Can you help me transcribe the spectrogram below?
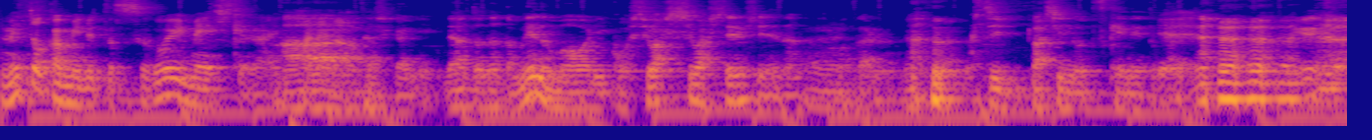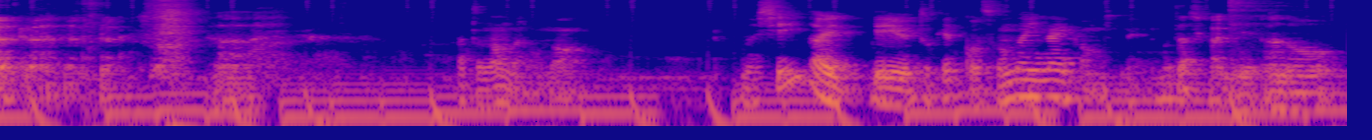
目とか見るとすごい目してない？彼ああ、ら確かに。で、あとなんか目の周り、こう、シワシワしてるしね、なんかうん。わかる？くちばしの付け根とか。ああとなんだろうな。虫以外っていうと結構そんないないかもしれない。確かにね、あの、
